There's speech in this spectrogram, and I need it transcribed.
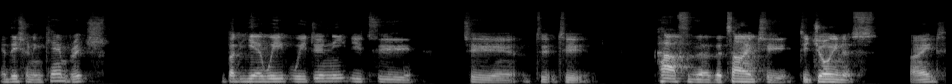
edition in Cambridge. But yeah, we, we do need you to to to to have the, the time to to join us, right?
